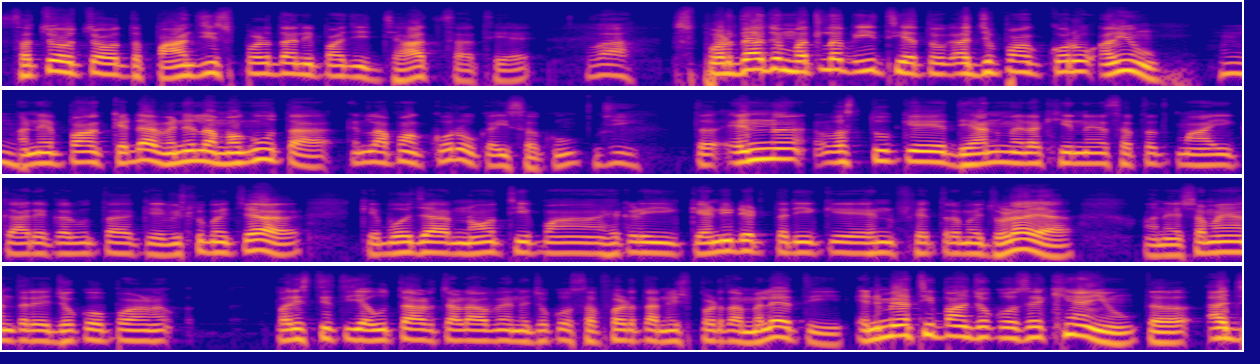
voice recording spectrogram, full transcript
સચો ચો તો પાંજી સ્પર્ધાની પાંજી જાત સાથે વાહ. સ્પર્ધા જો મતલબ ઈ થયો તો અજ પા કરું અયું અને પા કેડા વેનેલા મગુતા એટલા પા કરું કહી શકું. જી. તો એન વસ્તુ કે ધ્યાનમાં રાખીને સતતમાં આ કાર્ય કરવું હતા કે વિષ્ણુભાઈ ચા કે બે હજાર નવથી પણ હેકડી કેન્ડિડેટ તરીકે એન ક્ષેત્રમાં જોડાયા અને સમયાંતરે જોકો પણ પરિસ્થિતિ ઉતાર ચડાવ અને જોકો સફળતા નિષ્ફળતા મળે હતી એનમાંથી પણ જોકો શીખ્યાયું તો આજ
